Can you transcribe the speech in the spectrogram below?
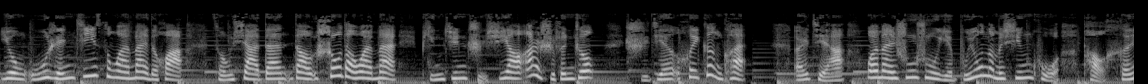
用无人机送外卖的话，从下单到收到外卖，平均只需要二十分钟，时间会更快。而且啊，外卖叔叔也不用那么辛苦，跑很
